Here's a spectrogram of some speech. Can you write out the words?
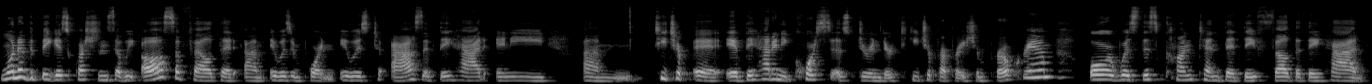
One of the biggest questions that we also felt that um, it was important it was to ask if they had any um, teacher uh, if they had any courses during their teacher preparation program or was this content that they felt that they had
